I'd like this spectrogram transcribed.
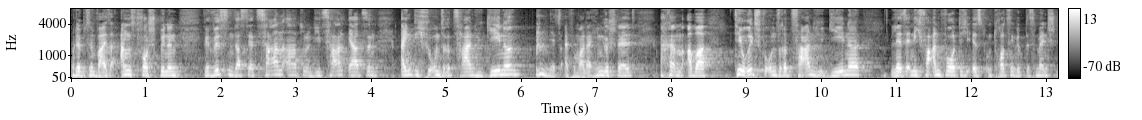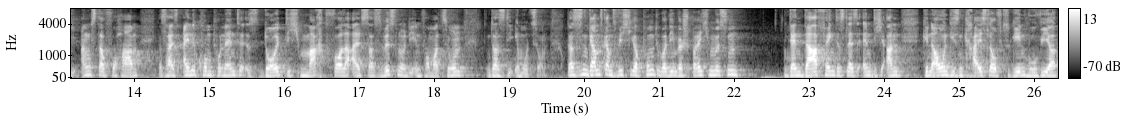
oder beziehungsweise Angst vor Spinnen. Wir wissen, dass der Zahnarzt oder die Zahnärztin eigentlich für unsere Zahnhygiene, jetzt einfach mal dahingestellt, ähm, aber theoretisch für unsere Zahnhygiene letztendlich verantwortlich ist und trotzdem gibt es Menschen, die Angst davor haben. Das heißt, eine Komponente ist deutlich machtvoller als das Wissen oder die Information und das ist die Emotion. Das ist ein ganz, ganz wichtiger Punkt, über den wir sprechen müssen. Denn da fängt es letztendlich an, genau in diesen Kreislauf zu gehen, wo wir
